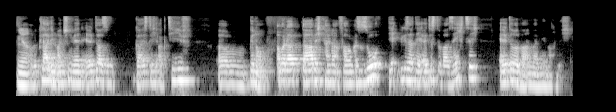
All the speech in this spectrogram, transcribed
ja. Aber klar, die manchen werden älter, sind geistig aktiv. Ähm, genau. Aber da, da habe ich keine Erfahrung. Also so, wie gesagt, der älteste war 60, ältere waren bei mir noch nicht.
